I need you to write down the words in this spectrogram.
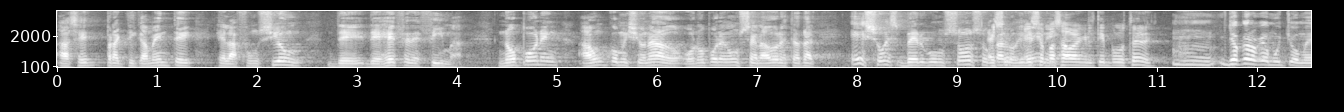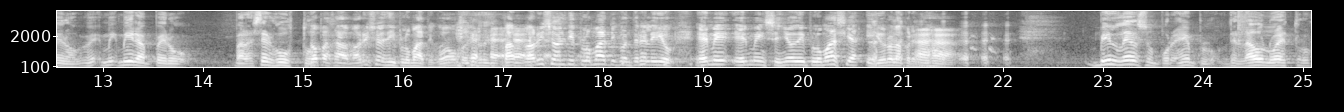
a hacer prácticamente la función de, jefe de FIMA, no ponen a un comisionado o no ponen a un senador estatal. Eso es vergonzoso, Carlos ¿Eso pasaba en el tiempo de ustedes? Mm, yo creo que mucho menos. Mira, pero para ser justo. No pasaba, Mauricio es diplomático. Mauricio es el diplomático entre él y yo. Él me, enseñó diplomacia y yo no la aprendí. Bill Nelson, por ejemplo, del lado nuestro,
